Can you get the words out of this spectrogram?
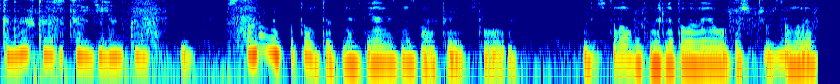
Встановив хто за цією ділянкою? Встановлю потім, я не знаю, хто її встановлює. Встановлюють, ми ж для того заяву щоб встановити.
